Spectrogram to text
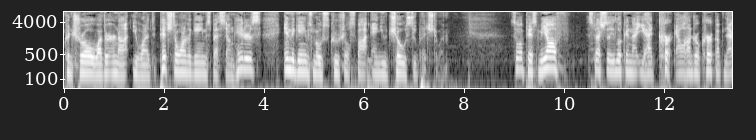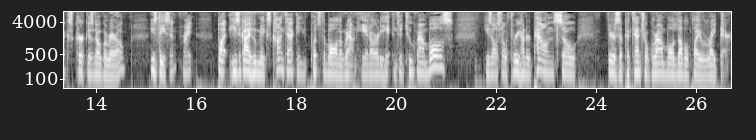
control whether or not you wanted to pitch to one of the game's best young hitters in the game's most crucial spot, and you chose to pitch to him. So it pissed me off. especially looking at you had Kirk, Alejandro Kirk up next. Kirk is no Guerrero. He's decent, right? But he's a guy who makes contact and he puts the ball on the ground. He had already hit into two ground balls. He's also 300 pounds, so there's a potential ground ball double play right there.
